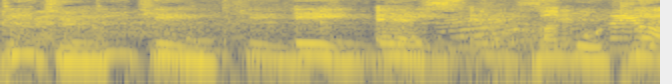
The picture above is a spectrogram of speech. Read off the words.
DJ K A S Bagotia.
